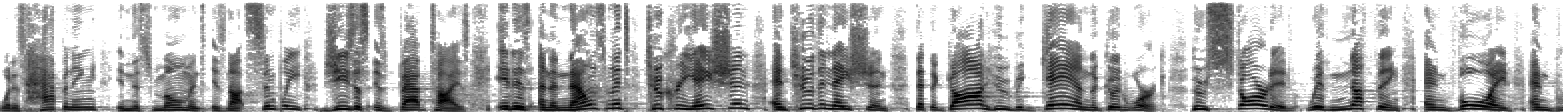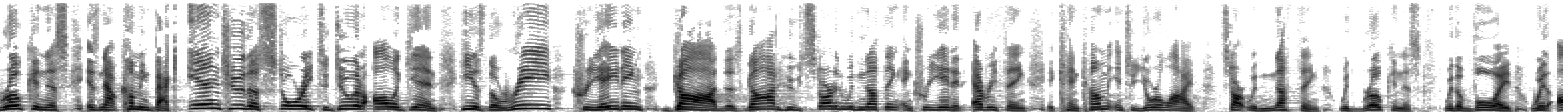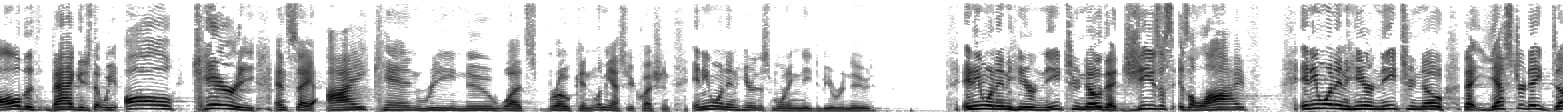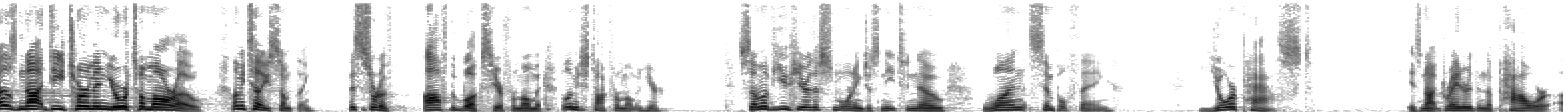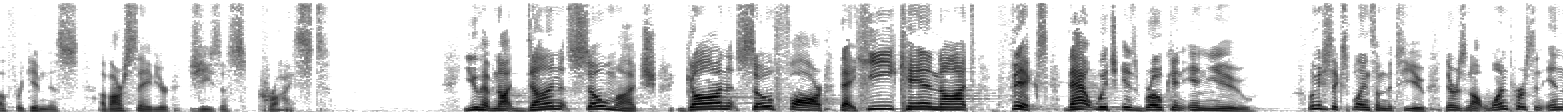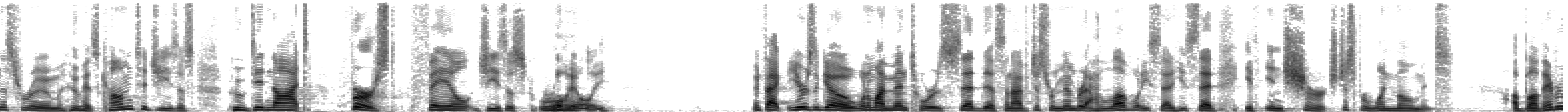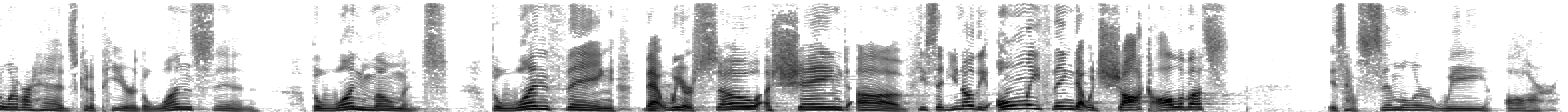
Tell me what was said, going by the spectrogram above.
what is happening in this moment is not simply Jesus is baptized. It is an announcement to creation and to the nation that the God who began the good work, who started with nothing and void and brokenness, is now coming back into the story to do it all again. He is the recreating God, this God who started with nothing and created everything. It can come into your life, start with nothing, with brokenness with a void, with all the baggage that we all carry, and say, I can renew what's broken. Let me ask you a question. Anyone in here this morning need to be renewed? Anyone in here need to know that Jesus is alive? Anyone in here need to know that yesterday does not determine your tomorrow? Let me tell you something. This is sort of off the books here for a moment, but let me just talk for a moment here. Some of you here this morning just need to know one simple thing your past is not greater than the power of forgiveness of our Savior, Jesus Christ. You have not done so much, gone so far, that He cannot fix that which is broken in you. Let me just explain something to you. There is not one person in this room who has come to Jesus who did not first fail Jesus royally. In fact, years ago, one of my mentors said this, and I've just remembered, I love what he said. He said, If in church, just for one moment, above every one of our heads could appear the one sin, the one moment, the one thing that we are so ashamed of, he said, You know, the only thing that would shock all of us is how similar we are.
